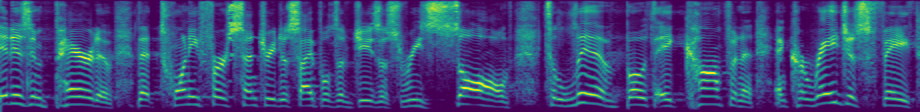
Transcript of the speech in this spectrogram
It is imperative that 21st century disciples of Jesus resolve to live both a confident and courageous faith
